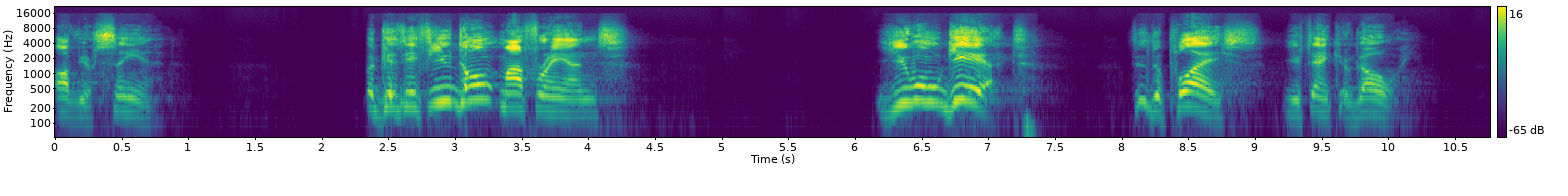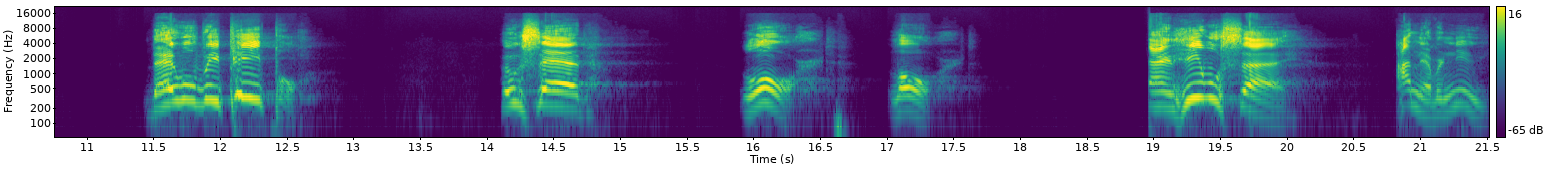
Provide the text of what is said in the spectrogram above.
of your sin. Because if you don't, my friends, you won't get to the place you think you're going. There will be people who said, Lord, Lord. And he will say, I never knew you.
